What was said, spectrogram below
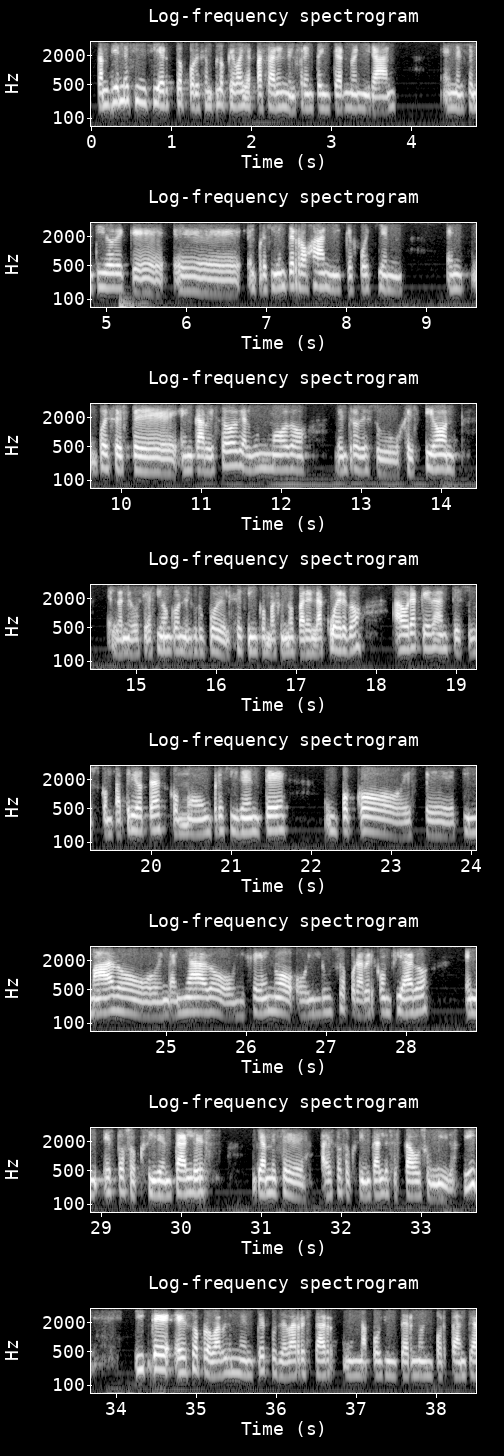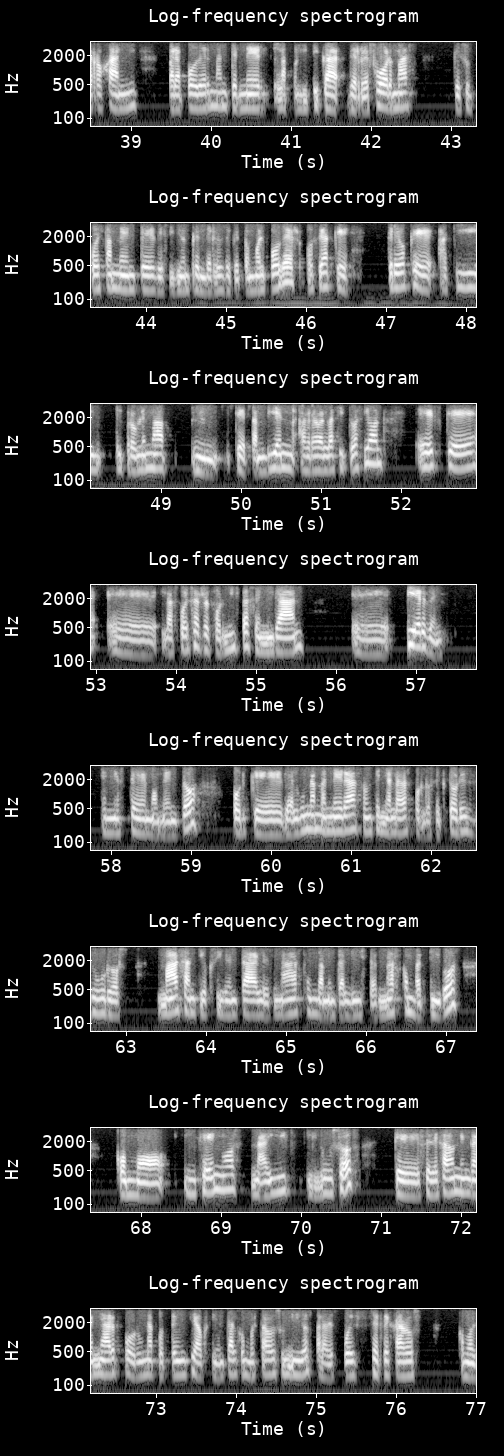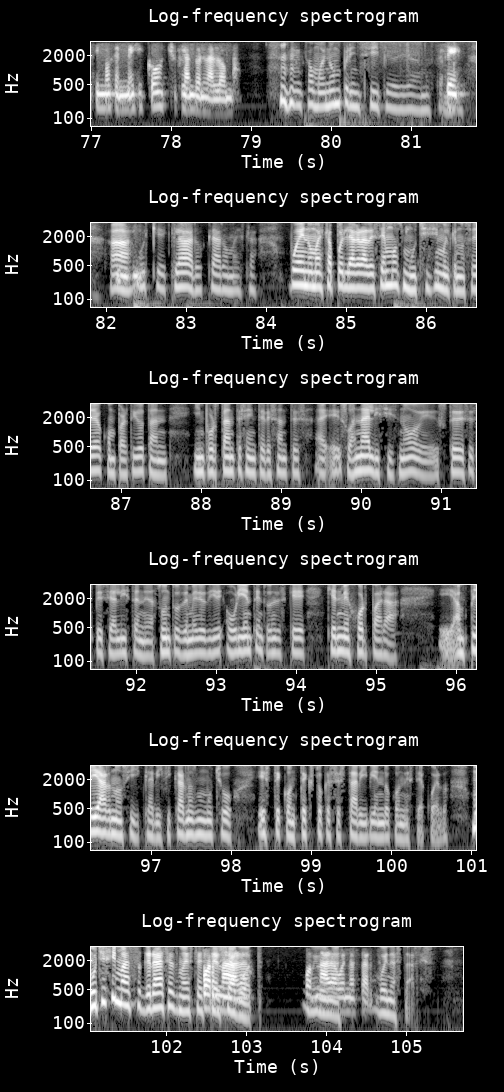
también es incierto, por ejemplo, qué vaya a pasar en el frente interno en Irán, en el sentido de que eh, el presidente Rouhani, que fue quien en, pues este encabezó de algún modo dentro de su gestión la negociación con el grupo del G5 más uno para el acuerdo, ahora queda ante sus compatriotas como un presidente un poco este, timado o engañado o ingenuo o iluso por haber confiado en estos occidentales, llámese a estos occidentales Estados Unidos, ¿sí? Y que eso probablemente pues le va a restar un apoyo interno importante a Rouhani para poder mantener la política de reformas que supuestamente decidió emprender desde que tomó el poder. O sea que creo que aquí el problema mm, que también agrava la situación es que eh, las fuerzas reformistas en Irán eh, pierden en este momento porque de alguna manera son señaladas por los sectores duros, más antioccidentales, más fundamentalistas, más combativos, como ingenuos, naif, ilusos, que se dejaron engañar por una potencia occidental como Estados Unidos para después ser dejados, como decimos en México, chiflando en la loma. como en un principio, digamos. Sí. Ah, uy, que claro, claro, maestra. Bueno, maestra, pues le agradecemos muchísimo el que nos haya compartido tan importantes e interesantes eh, eh, su análisis, ¿no? Eh, usted es especialista en asuntos de Medio Oriente, entonces, ¿qué, ¿quién mejor para ampliarnos y clarificarnos mucho este contexto que se está viviendo con este acuerdo? Muchísimas gracias, maestra Esther Chabot. Por nada, buenas tardes. Buenas tardes.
